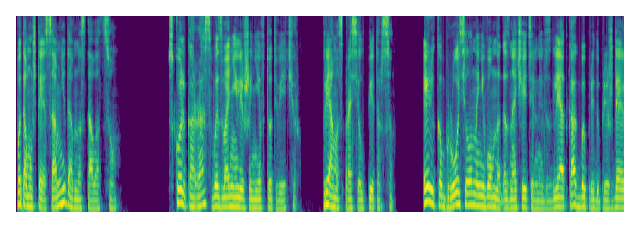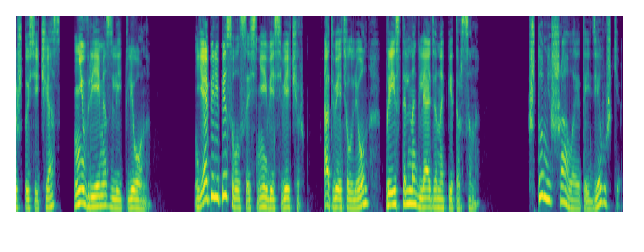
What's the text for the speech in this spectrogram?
потому что я сам недавно стал отцом. «Сколько раз вы звонили жене в тот вечер?» — прямо спросил Питерсон. Эрика бросила на него многозначительный взгляд, как бы предупреждая, что сейчас не время злить Леона. «Я переписывался с ней весь вечер», — ответил Леон, пристально глядя на Питерсона. Что мешало этой девушке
